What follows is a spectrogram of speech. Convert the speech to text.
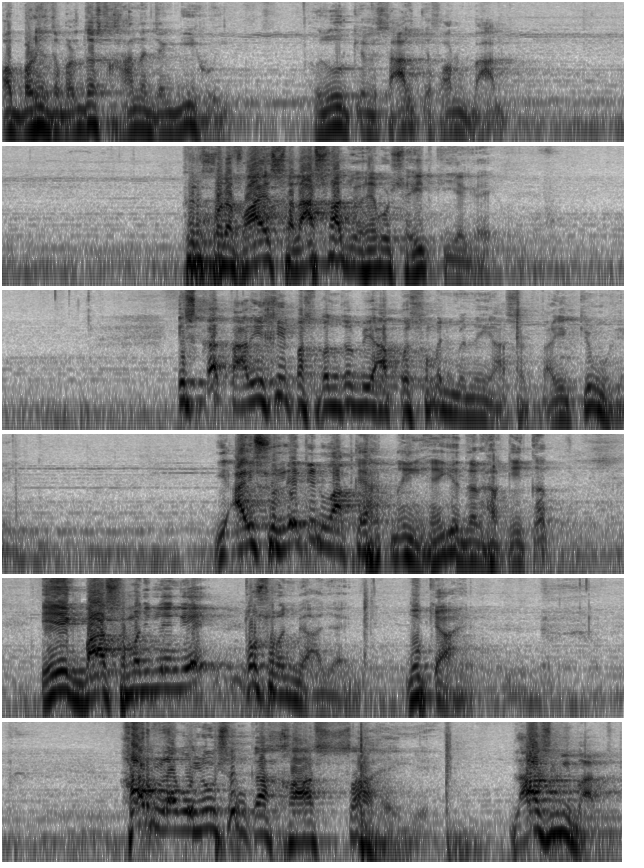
और बड़ी ज़बरदस्त खाना जंगी हुई, हुजूर के विसाल के फ़ौरन बाद। फिर खुलफाए सलासा जो है वो शहीद किए गए। इसका तारीखी पस मंजर भी आपको समझ में नहीं आ सकता, ये क्यों है? ये आइसोलेटेड वाकयात नहीं है, ये दर हकीकत एक बात समझ लेंगे तो समझ में आ जाएँगे। वो क्या है? हर रेवोल्यूशन का खासा है ये। लाजमी बात है।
